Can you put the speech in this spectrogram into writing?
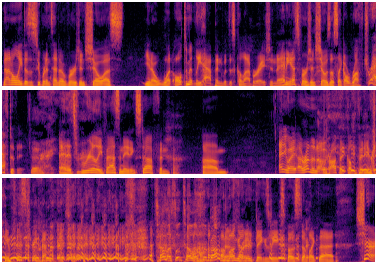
not only does the Super Nintendo version show us, you know, what ultimately happened with this collaboration, the NES version shows us like a rough draft of it Yeah. Right. and it's really fascinating stuff. And um, anyway, I run a nonprofit called Video Game History Foundation. Tell us. Tell us about that. Among other things, we expose stuff like that. Sure.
